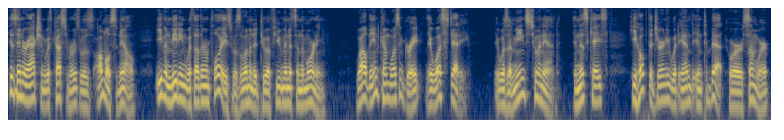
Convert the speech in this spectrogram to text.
His interaction with customers was almost nil. Even meeting with other employees was limited to a few minutes in the morning. While the income wasn't great, it was steady. It was a means to an end. In this case, he hoped the journey would end in Tibet or somewhere,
